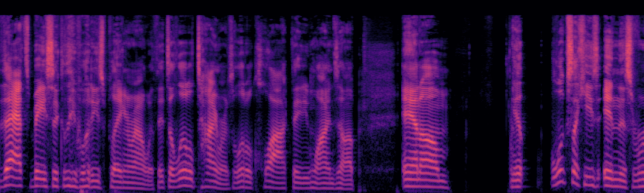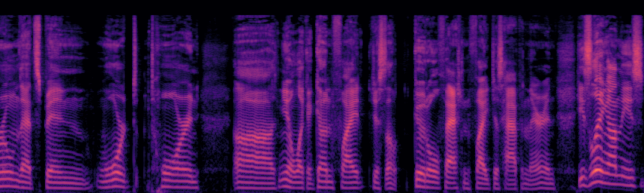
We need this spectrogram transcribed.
That's basically what he's playing around with. It's a little timer, it's a little clock that he winds up. And um it looks like he's in this room that's been war torn uh, you know, like a gunfight, just a good old fashioned fight just happened there, and he's laying on these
